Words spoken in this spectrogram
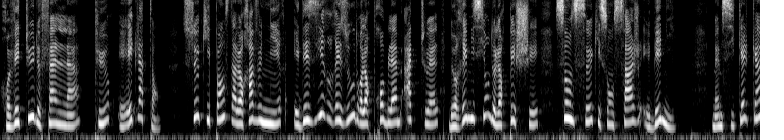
Revêtus de fin lin, pur et éclatant, ceux qui pensent à leur avenir et désirent résoudre leurs problèmes actuels de rémission de leurs péchés sont ceux qui sont sages et bénis. Même si quelqu'un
